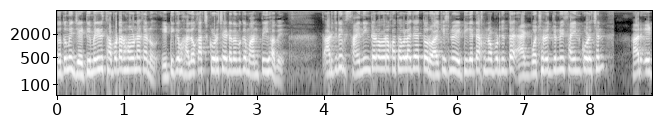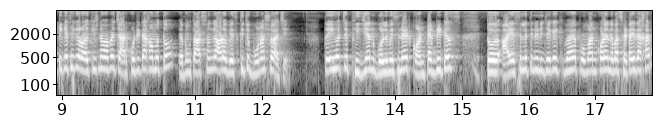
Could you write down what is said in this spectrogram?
তো তুমি যে টিমেরই সাপোর্টার হও না কেন, এটিকে ভালো কাজ করেছে, এটা তোমাকে মানতেই হবে। আর যদি সাইনিংটার ব্যাপারে কথা বলা যায়, তো রয়কৃষ্ণ এটিকেতে এখনও পর্যন্ত এক বছরের জন্যই সাইন করেছেন। আর এটিকে থেকে রয়কৃষ্ণ পাবে চার কোটি টাকা মতো, এবং তার সঙ্গে আরও বেশ কিছু বোনাসও আছে। তো এই হচ্ছে ফিজিয়ান গোল মেশিনের কন্ট্যাক্ট ডিটেলস তো আইএসএলে তিনি নিজেকে কীভাবে প্রমাণ করেন এবার সেটাই দেখার।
